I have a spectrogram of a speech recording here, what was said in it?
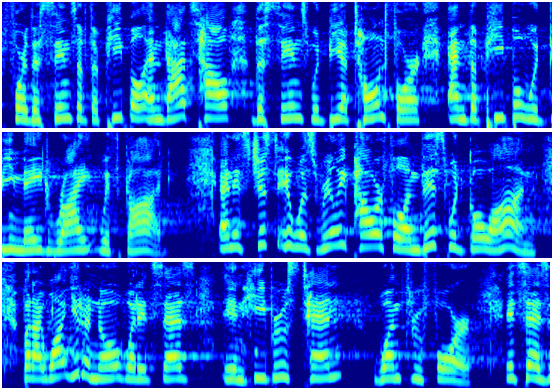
for the sins of the people, and that's how the sins would be atoned for, and the people would be made right with God. And it's just, it was really powerful, and this would go on. But I want you to know what it says in Hebrews 10 1 through 4. It says,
